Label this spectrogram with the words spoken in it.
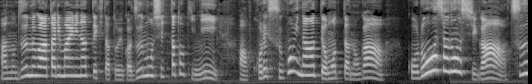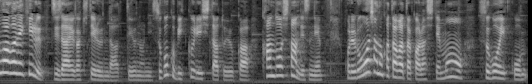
あの Zoom が当たり前になってきたというか Zoom を知った時にあこれすごいなって思ったのがこうろう者同士が通話ができる時代が来てるんだっていうのにすごくびっくりしたというか感動したんですね。これろう者の方々からしてもすごいこう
